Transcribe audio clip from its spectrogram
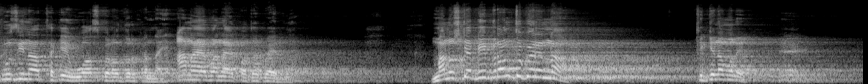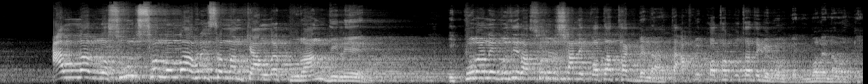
পুঁজি না থাকে, ওয়াজ করার দরকার নাই। আনায় বানায় কথা কয়েন না। মানুষকে বিভ্রান্ত করেন না। ঠিক কিনা বলে আল্লাহ রসুল সাল্লাহ সাল্লামকে আল্লাহ কোরআন দিলেন। এই কোরআনে বুঝি রাসুলের সামনে কথা থাকবে না। তা আপনি কথা কোথা থেকে বলবেন? বলেন আমাকে।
